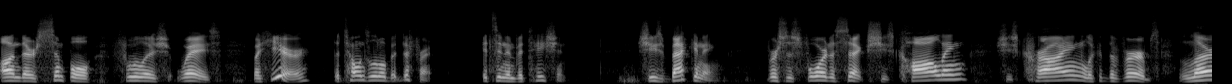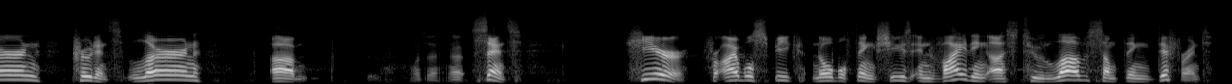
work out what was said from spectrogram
on their simple, foolish ways. But here, the tone's a little bit different. It's an invitation. She's beckoning. Verses 4 to 6, she's calling, she's crying. Look at the verbs. Learn prudence, learn um, what's that? Uh, sense. Hear for I will speak noble things. She's inviting us to love something different,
